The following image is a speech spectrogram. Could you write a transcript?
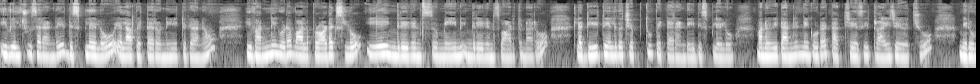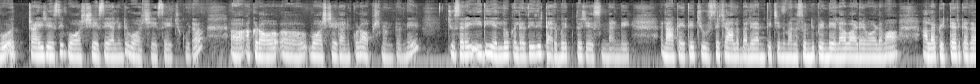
ఇవి చూసారండి డిస్ప్లేలో ఎలా పెట్టారో నీట్గాను. ఇవన్నీ కూడా వాళ్ళ ప్రోడక్ట్స్లో ఏ ఇంగ్రీడియంట్స్ మెయిన్ ఇంగ్రీడియంట్స్ వాడుతున్నారో ఇట్లా డీటెయిల్గా చెప్తూ పెట్టారండి ఈ డిస్ప్లేలో. మనం వీటన్నిటిని కూడా టచ్ చేసి ట్రై చేయొచ్చు. మీరు ట్రై చేసి వాష్ చేసేయాలంటే వాష్ చేసేయచ్చు కూడా. అక్కడ వాష్ చేయడానికి కూడా ఆప్షన్ ఉంటుంది. చూసారా ఇది ఎల్లో కలర్ది ఇది టర్మరిక్తో చేసిందండి. నాకైతే చూస్తే చాలా భలే అనిపించింది. మన సున్నిపిండి ఎలా వాడేవాడమా అలా పెట్టారు కదా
